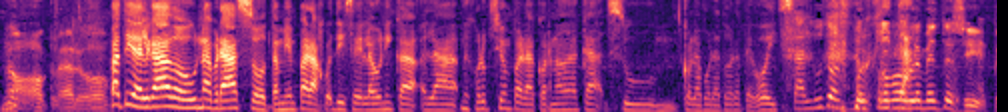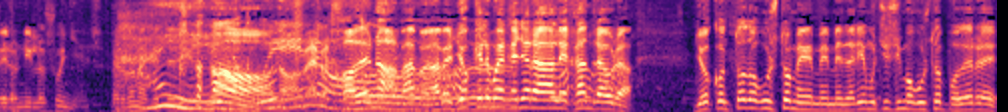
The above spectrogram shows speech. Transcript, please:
No, claro. Pati Delgado, un abrazo también para, dice, la única, la mejor opción para Cuernavaca, su colaboradora de hoy. Saludos, Pues Brujita. probablemente sí, pero ni lo sueñes. Perdona que Ay, te diga. No, bueno. no, ver, joder, no. Vamos, a ver, ¿yo qué le voy a engañar a Alejandra ahora? Yo con todo gusto, me, me, me daría muchísimo gusto poder eh,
